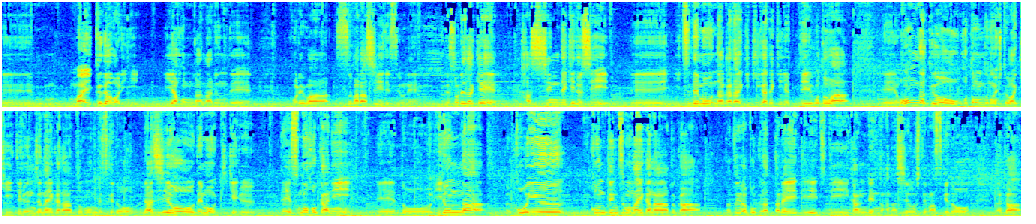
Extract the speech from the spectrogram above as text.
えー、マイク代わりにイヤホンがなるんでこれは素晴らしいですよね。でそれだけ発信できるし、えー、いつでもながら聞きができるっていうことは、えー、音楽をほとんどの人は聴いてるんじゃないかなと思うんですけどラジオでも聴ける。でその他にえーと、いろんなこういうコンテンツもないかなとか例えば僕だったら ADHD 関連の話をしてますけどなんか、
